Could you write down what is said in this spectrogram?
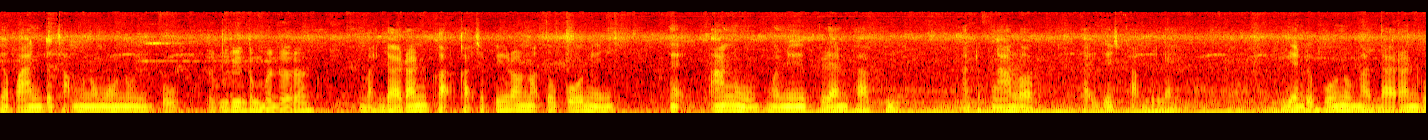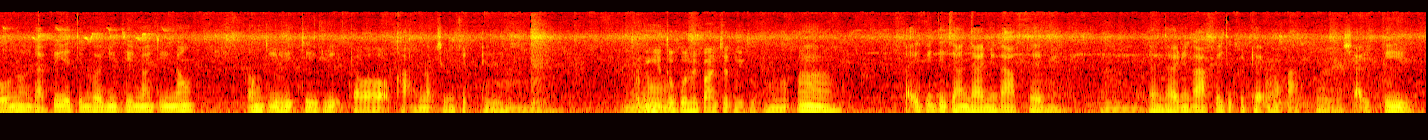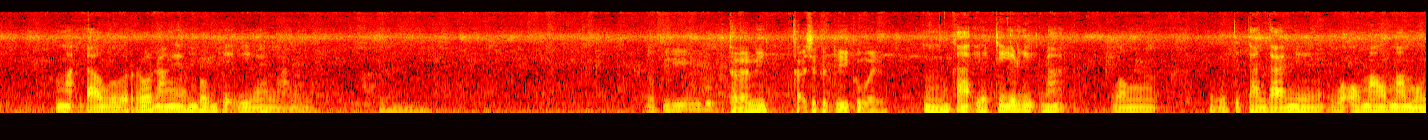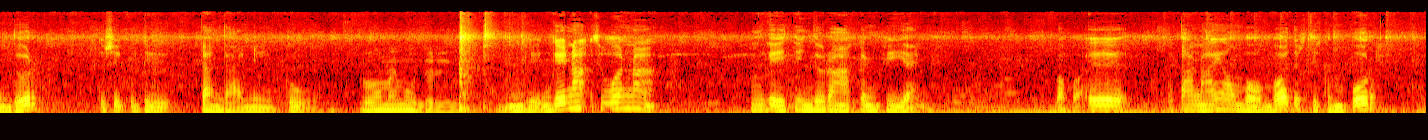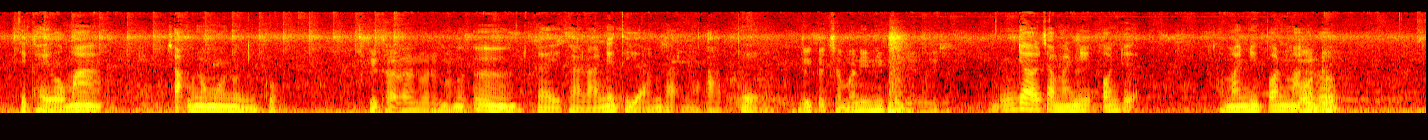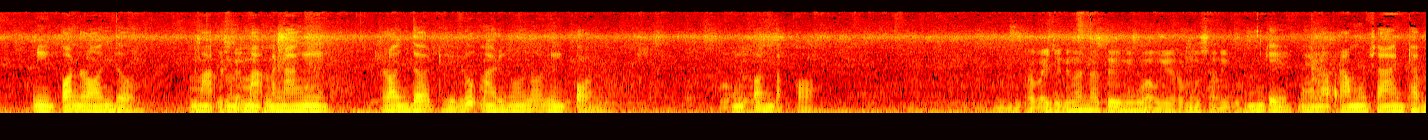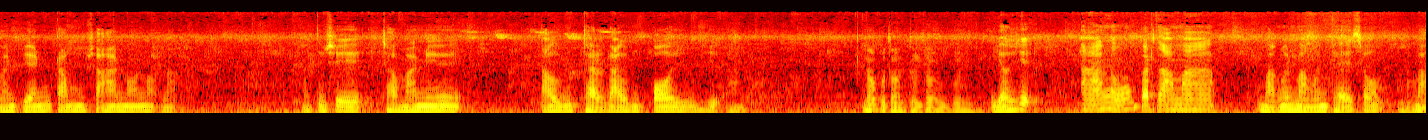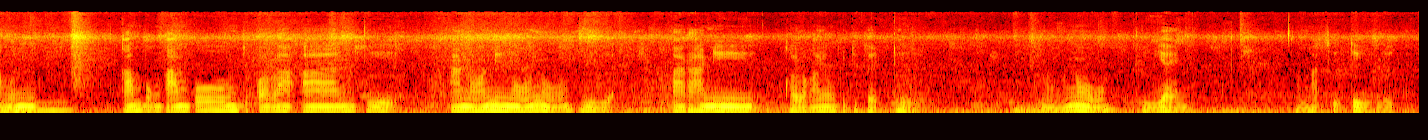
ya pancet sak mono-mono iku. Tapi riyen teng bandaran? Bandaran gak gak sepiro nak tokone. Nek anu ngene belen babi adep ngalor saiki wis gak belen biyen nduk kono bandaran kono. Tapi ya tinggal di Cina-Cina wong cilik-cilik tok gak ana sing gedhe. Tapi nggih tokone pancet niku. heeh. Saiki dicandani kabeh. Hmm. dandane kabeh digedhekno kabeh. Saiki mak tau ero nang embung sik wingenan Tapi riyen niku dalane gak segede iku, Mbak ya. enggak ya cilik nak. Wong iku ditandani omah-omah mundur terus iku ditandani iku Oh, main mundur niku. nggih nggih nak suwun nak nggih dinduraken biyen pokoke tanahe ombo-ombo terus digempur digawe omah sak mono-mono iku Iki dalan ngono. Heeh, gawe dalane diambakno kabeh. Jadi ke zaman ini pun ya niku. Ya zaman nipon Dik. Zaman nipon mak Londo? Nipon londo. Mak mak menangi londo dulu mari ngono nipon. Nipon teko. Hmm, bapak jenengan nate niku wae ya romusan niku. Nggih, melok ramusan zaman biyen ramusan ono nak. Nanti si zamane tahun dal tahun po iku sik, an. Napa tahun-tahun pun? Ya sik anu pertama bangun-bangun desa, bangun kampung-kampung, sekolahan di anoni ngono, di parani golongan yang gede-gede. Ngono biyen. Mak sik tilik.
